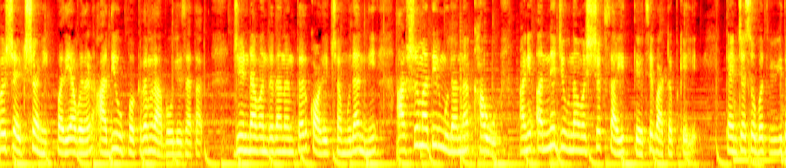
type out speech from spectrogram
व शैक्षणिक पर्यावरण आदी उपक्रम राबवले जातात. झेंडावंदनानंतर कॉलेजच्या मुलांनी आश्रमातील मुलांना खाऊ आणि अन्य जीवनावश्यक साहित्याचे वाटप केले. त्यांच्यासोबत विविध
